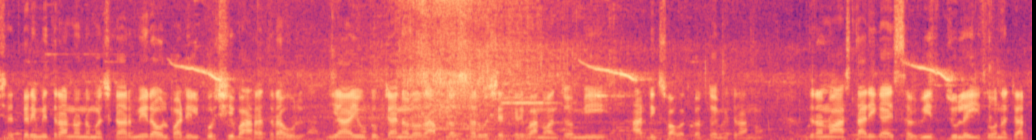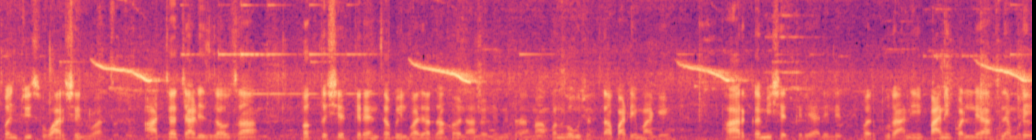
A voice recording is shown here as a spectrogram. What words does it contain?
शेतकरी मित्रांनो नमस्कार. मी राहुल पाटील कृषी भारत राहुल. या यूट्यूब चॅनलवर आपलं सर्व शेतकरी बांधवांचं मी हार्दिक स्वागत करतो आहे मित्रांनो. मित्रांनो आज तारीख आहे सव्वीस जुलै दोन हजार पंचवीस वार शनिवार. आजच्या चाळीसगावचा फक्त शेतकऱ्यांचा बैल बाजार दाखवायला आलेलो आहे मित्रांनो. आपण बघू शकता पाठीमागे फार कमी शेतकरी आलेले आहेत. भरपूर आणि पाणी पडले असल्यामुळे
